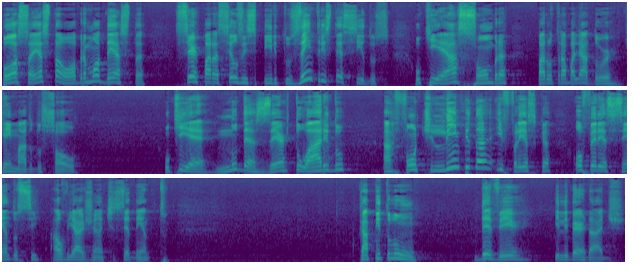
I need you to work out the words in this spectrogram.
Possa esta obra modesta ser para seus espíritos entristecidos o que é a sombra para o trabalhador queimado do sol. O que é, no deserto árido, a fonte límpida e fresca oferecendo-se ao viajante sedento. Capítulo 1: Dever e liberdade.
